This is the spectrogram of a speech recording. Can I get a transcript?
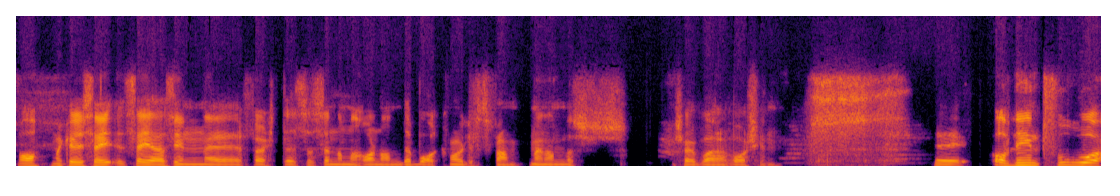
Ja, man kan ju säga, säga sin eh, första så sen om man har någon där bakom och lyfter fram, men annars kör bara varsin. Eh, avdelning två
